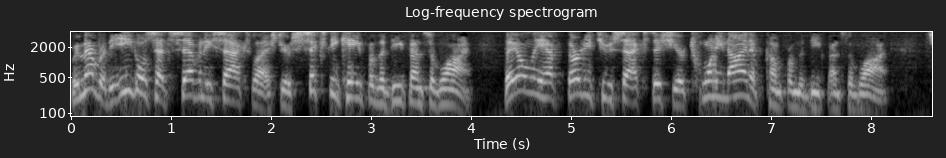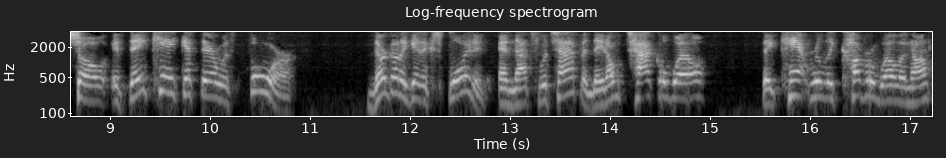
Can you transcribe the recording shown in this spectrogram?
remember, the Eagles had 70 sacks last year, 60 came from the defensive line. They only have 32 sacks this year, 29 have come from the defensive line. So if they can't get there with four, they're going to get exploited. And that's what's happened. They don't tackle well, they can't really cover well enough.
